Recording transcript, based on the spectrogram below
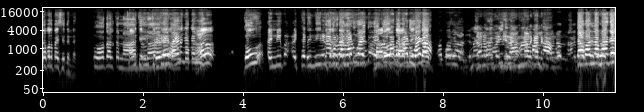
ਡਬਲ ਪੈਸੇ ਦਿੰਦਾ ਤੂੰ ਉਹ ਗੱਲ ਤੇ ਨਾ ਵੀਰਾ। ਚੰਗੇ ਰਹਿਣਗੇ ਤੈਨੂੰ। ਦੋ ਇੰਨੀ ਇੱਥੇ ਇੰਨੀ ਕਿਹੜਾ ਬੰਦਾ ਗਾੜੂ ਆਏ ਤੋਂ ਇਹ ਤੋਂ ਗਾੜੂ ਤਾਰ ਹੈਗਾ ਚਲੋ ਕੋਈ ਨਹੀਂ ਆਰਾਮ ਨਾਲ ਗੱਲ ਕਰੋ। ਡਬਲ ਲਵਾਂਗੇ।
